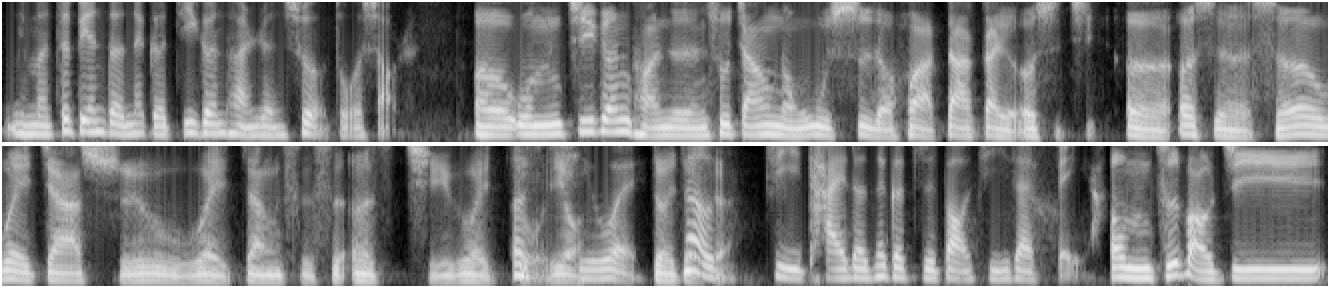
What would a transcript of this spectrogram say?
你们这边的那个机耕团人数有多少人？呃，我们机耕团的人数加上农务室的话，大概有二十几，呃，二十十二位加十五位，这样子是二十七位左右。七位，对对有几台的那个植保机在飞啊？我们植保机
